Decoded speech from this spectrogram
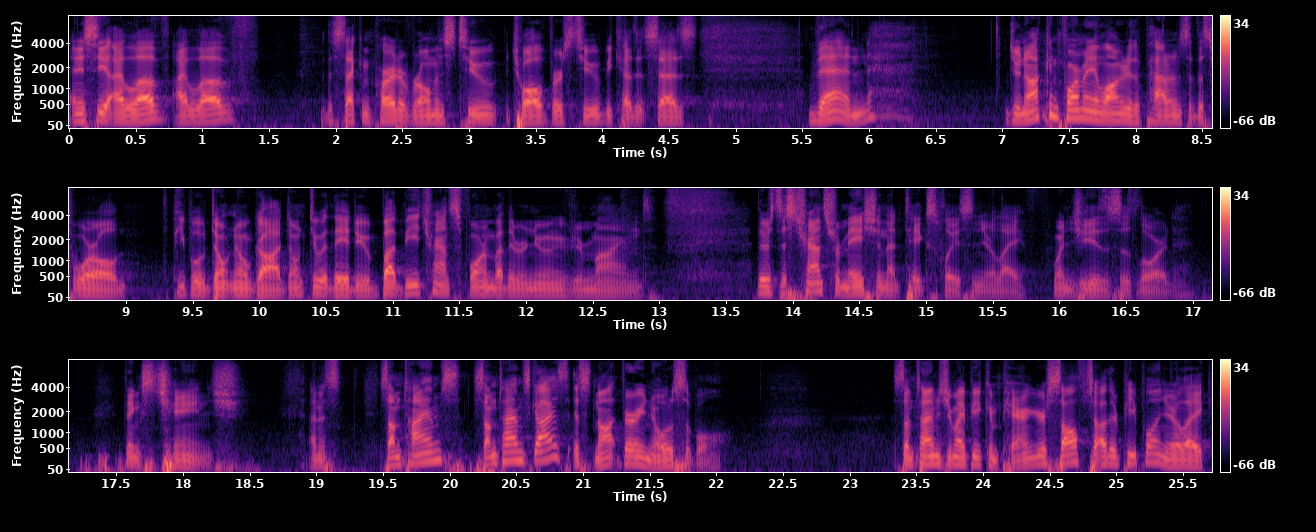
And you see, I love, I love the second part of Romans 2, 12, verse 2, because it says, Then do not conform any longer to the patterns of this world, the people who don't know God. Don't do what they do, but be transformed by the renewing of your mind. There's this transformation that takes place in your life when Jesus is Lord. Things change. And it's sometimes, sometimes, guys, it's not very noticeable. Sometimes you might be comparing yourself to other people and you're like,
